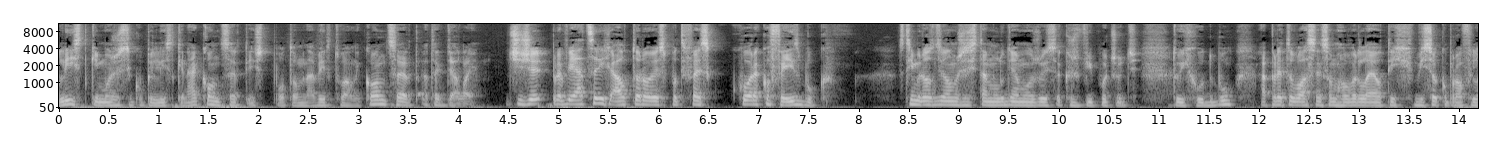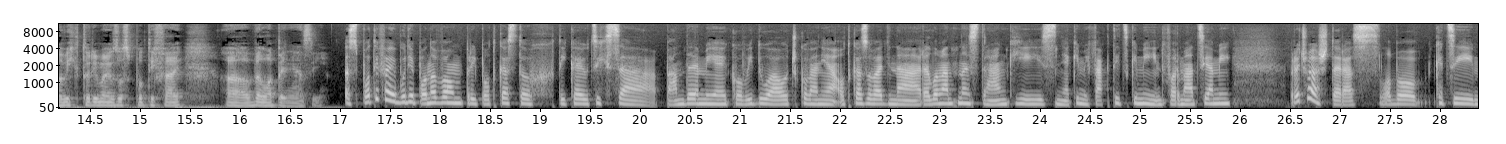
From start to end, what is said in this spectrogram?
lístky, môže si kúpiť lístky na koncert, ísť potom na virtuálny koncert a tak ďalej. Čiže pre viacerých autorov je Spotify skôr ako Facebook s tým rozdielom, že si tam ľudia môžu ísť akože vypočuť tú ich hudbu a preto vlastne som hovoril aj o tých vysokoprofilových, ktorí majú zo Spotify uh, veľa peňazí. Spotify bude ponovom pri podcastoch týkajúcich sa pandémie, covidu a očkovania odkazovať na relevantné stránky s nejakými faktickými informáciami. Prečo až teraz? Lebo keď si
